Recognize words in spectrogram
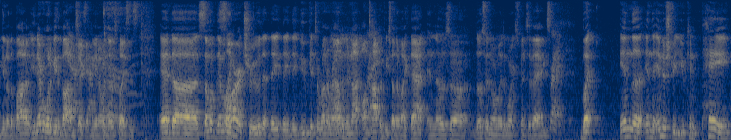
you know the bottom you never want to be the bottom Yeah, chicken you know in those places. And uh, some of them like- are true that they, they, they do get to run around and they're not on top of each other like that. And those uh, those are normally the more expensive eggs. Right. But in the in the industry you can pay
